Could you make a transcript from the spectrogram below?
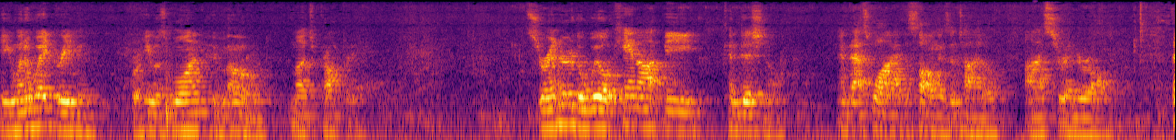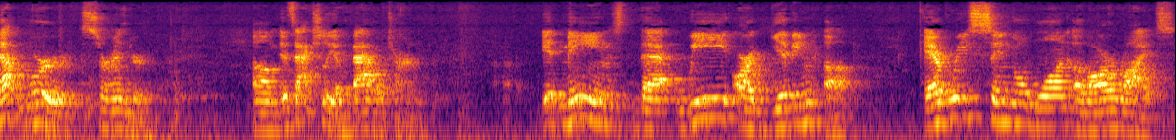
he went away grieving, for he was one who owned much property. Surrender of the will cannot be conditional, and that's why the song is entitled, I Surrender All. That word, surrender, um, it's actually a battle term. It means that we are giving up every single one of our rights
